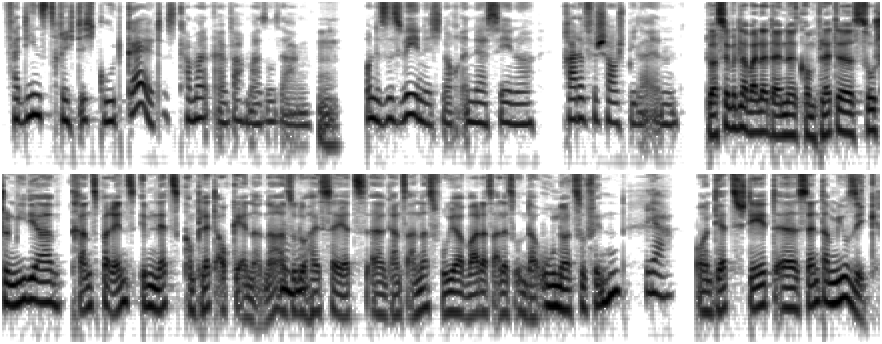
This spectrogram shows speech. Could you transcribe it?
verdienst richtig gut Geld. Das kann man einfach mal so sagen. Mhm. Und es ist wenig noch in der Szene, gerade für SchauspielerInnen. Du hast ja mittlerweile deine komplette Social Media Transparenz im Netz komplett auch geändert. Ne? Also mhm. du heißt ja jetzt äh, ganz anders. Früher war das alles unter UNA zu finden. Ja. Und jetzt steht äh, Center Music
